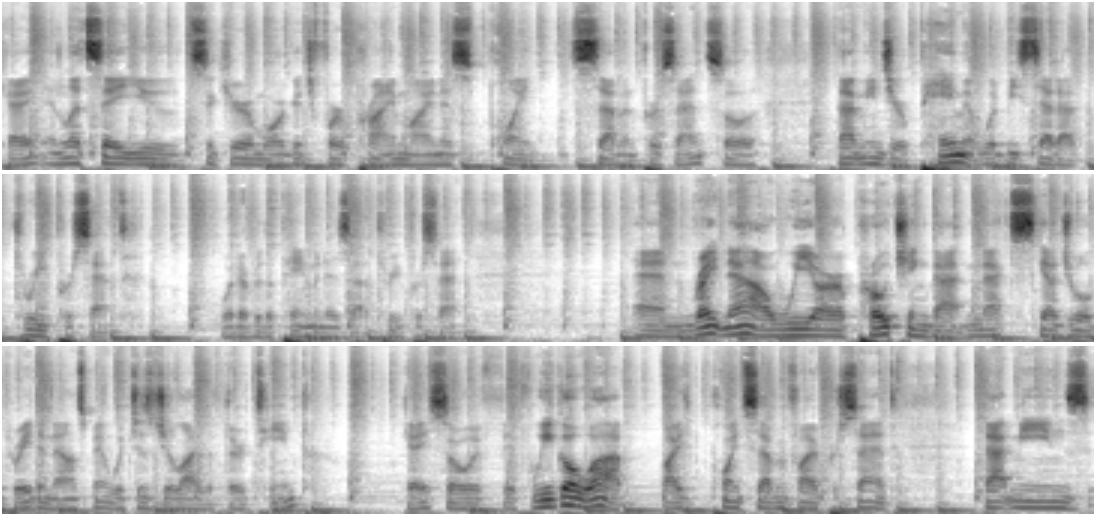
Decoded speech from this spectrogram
Okay, and let's say you secure a mortgage for prime minus 0.7%. So that means your payment would be set at 3%, whatever the payment is at 3%. And right now, we are approaching that next scheduled rate announcement, which is July the 13th. Okay, so if, if we go up by 0.75%, that means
